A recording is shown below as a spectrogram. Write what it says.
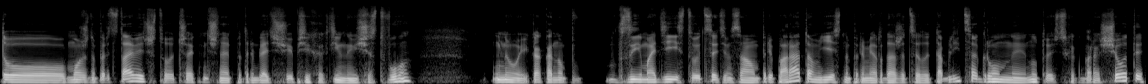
то можно представить, что человек начинает потреблять еще и психоактивное вещество, ну и как оно взаимодействует с этим самым препаратом. Есть, например, даже целые таблицы огромные, ну, то есть как бы расчеты,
